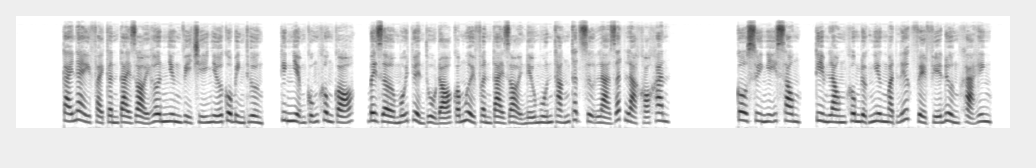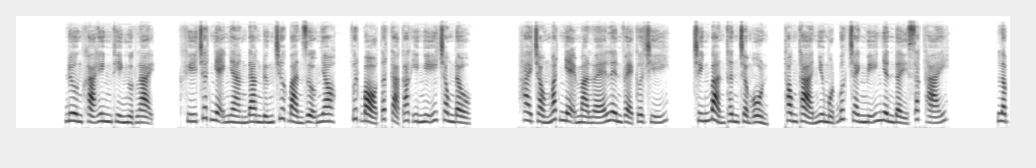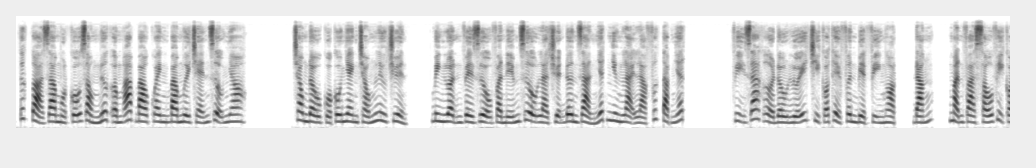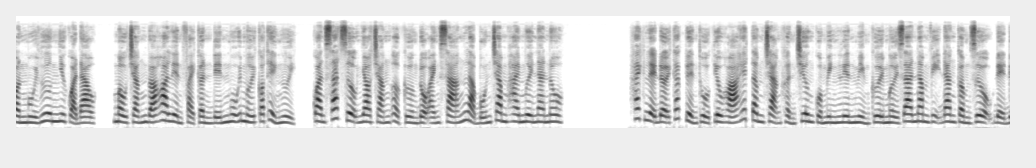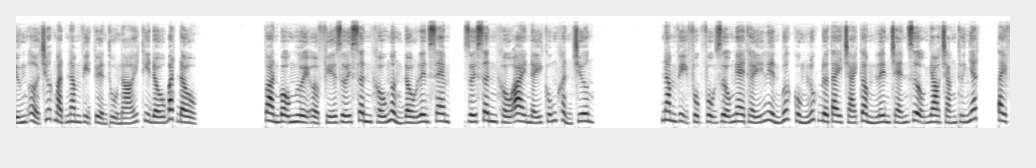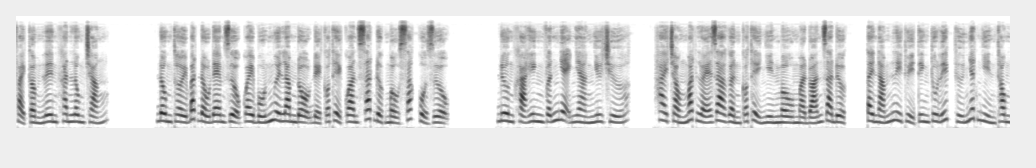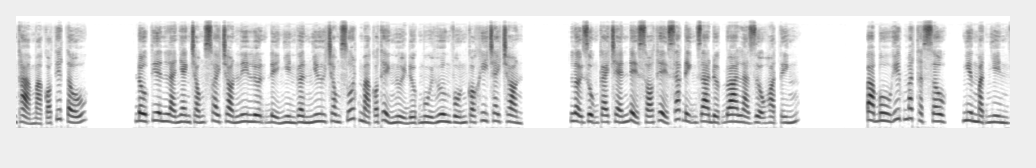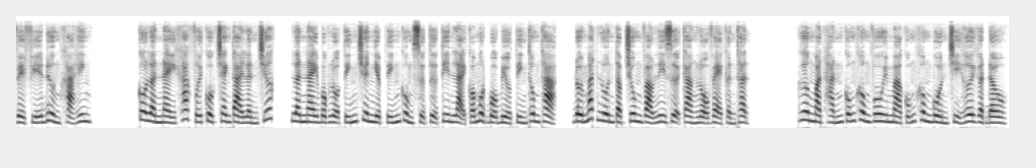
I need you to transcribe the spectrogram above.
Cái này phải cần tài giỏi hơn nhưng vị trí nhớ cô bình thường, kinh nghiệm cũng không có, bây giờ mỗi tuyển thủ đó có 10 phần tài giỏi nếu muốn thắng thật sự là rất là khó khăn. Cô suy nghĩ xong, tìm lòng không được nghiêng mặt liếc về phía đường khả hình. Đường khả hình thì ngược lại, khí chất nhẹ nhàng đang đứng trước bàn rượu nho, vứt bỏ tất cả các ý nghĩ trong đầu. Hai tròng mắt nhẹ mà lóe lên vẻ cơ trí, chính bản thân trầm ổn, thong thả như một bức tranh mỹ nhân đầy sắc thái. Lập tức tỏa ra một cỗ dòng nước ấm áp bao quanh 30 chén rượu nho. Trong đầu của cô nhanh chóng lưu chuyển, bình luận về rượu và nếm rượu là chuyện đơn giản nhất nhưng lại là phức tạp nhất. Vị giác ở đầu lưỡi chỉ có thể phân biệt vị ngọt, đắng, mặn và sáu vị còn mùi hương như quả đào, màu trắng đóa hoa liền phải cần đến mũi mới có thể ngửi, quan sát rượu nho trắng ở cường độ ánh sáng là 420 nano. Hách lệ đợi các tuyển thủ tiêu hóa hết tâm trạng khẩn trương của mình liền mỉm cười mời ra 5 vị đang cầm rượu để đứng ở trước mặt 5 vị tuyển thủ nói thi đấu bắt đầu. Toàn bộ người ở phía dưới sân khấu ngẩng đầu lên xem, dưới sân khấu ai nấy cũng khẩn trương. Năm vị phục vụ rượu nghe thấy liền bước cùng lúc đưa tay trái cầm lên chén rượu nho trắng thứ nhất, tay phải cầm lên khăn lông trắng. Đồng thời bắt đầu đem rượu quay 45 độ để có thể quan sát được màu sắc của rượu. Đường khả hình vẫn nhẹ nhàng như chứa, hai tròng mắt lóe ra gần có thể nhìn màu mà đoán ra được, tay nắm ly thủy tinh tulip thứ nhất nhìn thong thả mà có tiết tấu. Đầu tiên là nhanh chóng xoay tròn ly lượn để nhìn gần như trong suốt mà có thể ngửi được mùi hương vốn có khi chay tròn. Lợi dụng cái chén để xó thể xác định ra được đoa là rượu hoạt tính. Babu híp mắt thật sâu, nghiêng mặt nhìn về phía đường khả hinh Cô lần này khác với cuộc tranh tài lần trước, lần này bộc lộ tính chuyên nghiệp tính cùng sự tự tin lại có một bộ biểu tình thông thả, đôi mắt luôn tập trung vào ly rượu càng lộ vẻ cẩn thận. Gương mặt hắn cũng không vui mà cũng không buồn chỉ hơi gật đầu.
